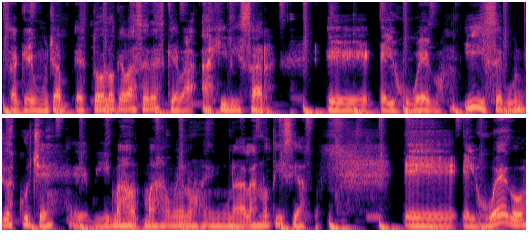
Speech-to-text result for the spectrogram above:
O sea que mucha, esto lo que va a hacer es que va a agilizar eh, el juego. Y según yo escuché, eh, vi más, más, o menos en una de las noticias, eh, el juego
